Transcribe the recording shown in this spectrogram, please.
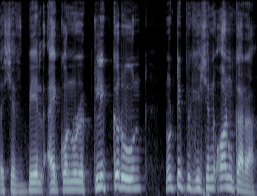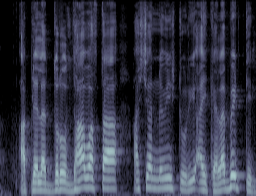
तसेच बेल आयकॉनवर क्लिक करून नोटिफिकेशन ऑन करा. आपल्याला दररोज दहा वाजता अशा नवीन स्टोरी ऐकायला भेटतील.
